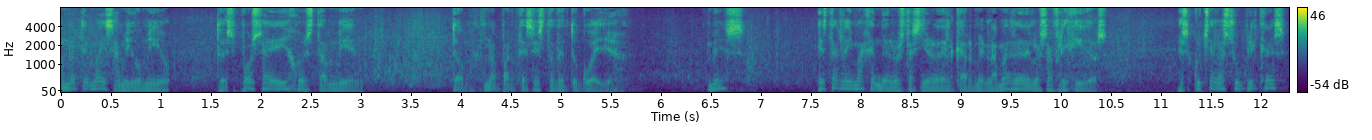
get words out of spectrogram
no temáis, amigo mío, tu esposa e hijo están bien. Toma, no apartes esto de tu cuello. ¿Ves? Esta es la imagen de Nuestra Señora del Carmen, la Madre de los afligidos. Escucha las súplicas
